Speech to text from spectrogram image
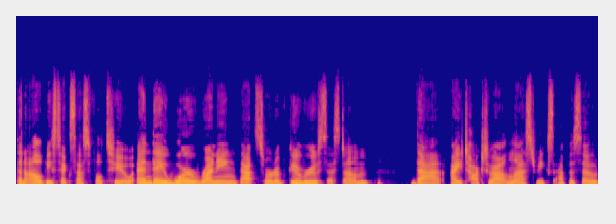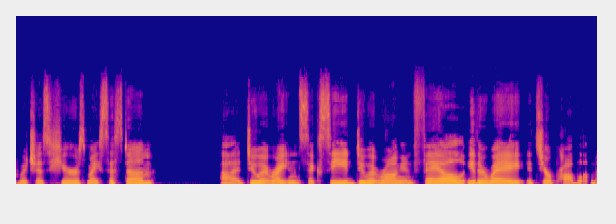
then I'll be successful too. And they were running that sort of guru system that I talked about in last week's episode, which is here's my system. Uh, do it right and succeed, do it wrong and fail. Either way, it's your problem.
